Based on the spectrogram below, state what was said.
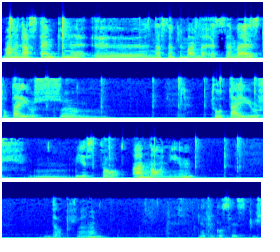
Mamy następny, następny mamy SMS, tutaj już tutaj już mm, jest to anonim. Dobrze. Ja tylko sobie spiszę.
